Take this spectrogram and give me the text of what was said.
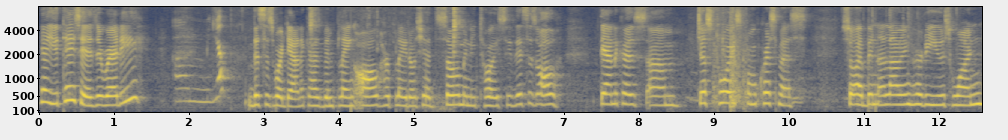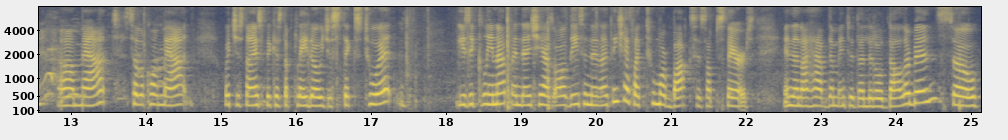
Yeah, you taste it. Is it ready? This is where Danica has been playing all her Play-Doh. She had so many toys. See, this is all Danica's um, just toys from Christmas. So I've been allowing her to use one uh, mat, silicone mat, which is nice because the Play-Doh just sticks to it. Easy cleanup. And then she has all these. And then I think she has like two more boxes upstairs. And then I have them into the little dollar bins. So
